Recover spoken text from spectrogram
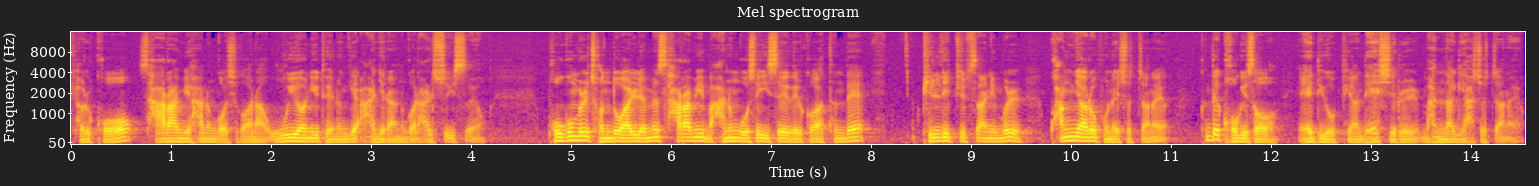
결코 사람이 하는 것이거나 우연이 되는 게 아니라는 걸 알 수 있어요. 복음을 전도하려면 사람이 많은 곳에 있어야 될 것 같은데 빌립 집사님을 광야로 보내셨잖아요. 근데 거기서 에디오피아 내시를 만나게 하셨잖아요.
